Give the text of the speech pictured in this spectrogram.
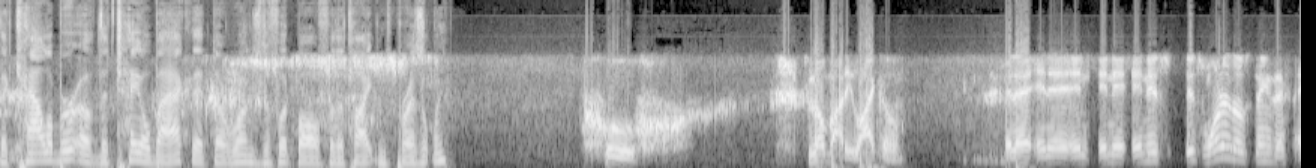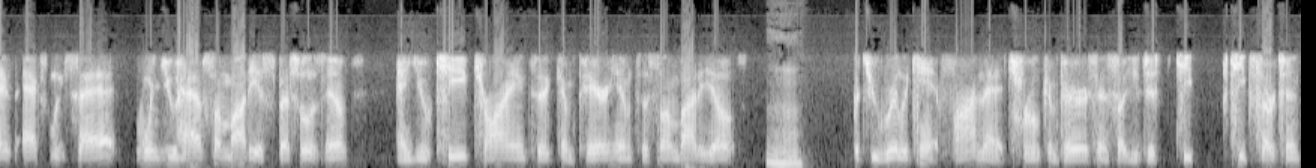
the caliber of the tailback that uh, runs the football for the Titans presently. Who? Nobody like him. And that, and and and, it, and it's it's one of those things that's, that's actually sad when you have somebody as special as him, and you keep trying to compare him to somebody else, mm-hmm. but you really can't find that true comparison. So you just keep keep searching.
